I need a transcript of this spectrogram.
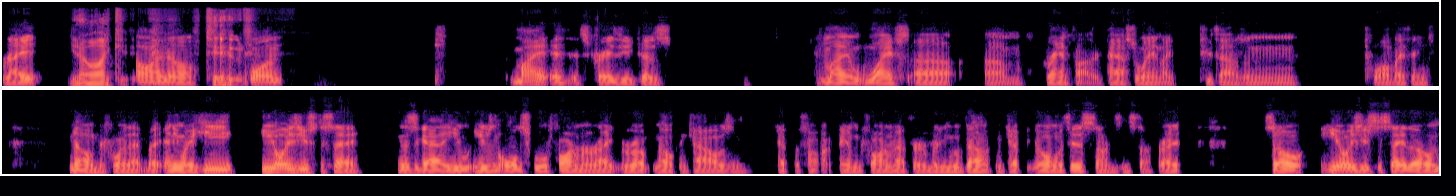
Right? You know, like Oh, I know. dude. Well, my it's crazy because my wife's uh um grandfather passed away in like 2012, I think. No, before that. But anyway, he he always used to say, this is a guy that he he was an old school farmer, right? Grew up milking cows and kept the farm, family farm after everybody moved out and kept it going with his sons and stuff, right? So he always used to say though,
